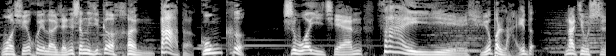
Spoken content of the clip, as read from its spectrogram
我学会了人生一个很大的功课，是我以前再也学不来的，那就是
